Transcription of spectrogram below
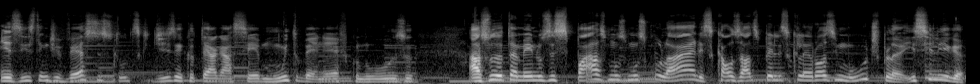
existem diversos estudos que dizem que o THC é muito benéfico no uso. Ajuda também nos espasmos musculares causados pela esclerose múltipla. E se liga,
